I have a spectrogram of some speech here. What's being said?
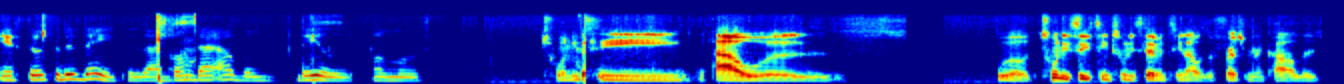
and still to this day because I bump that album daily almost. 2018, I was, well, 2016, 2017, I was a freshman in college.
